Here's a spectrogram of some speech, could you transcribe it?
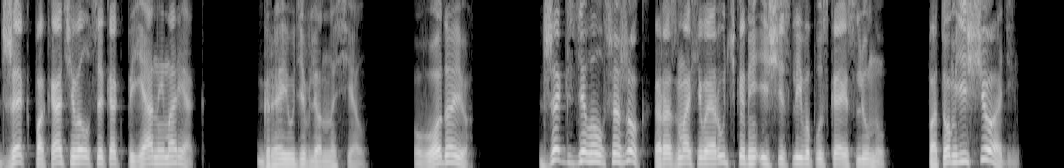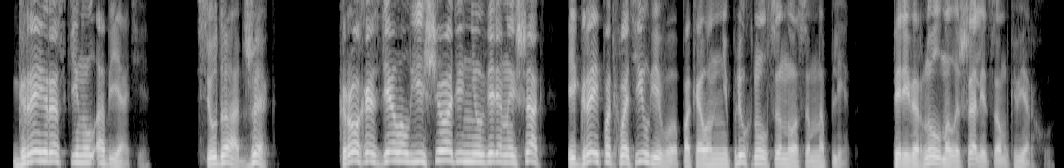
Джек покачивался, как пьяный моряк. Грей удивленно сел. «Во дает!» Джек сделал шажок, размахивая ручками и счастливо пуская слюну. Потом еще один. Грей раскинул объятия. «Сюда, Джек!» Кроха сделал еще один неуверенный шаг, и Грей подхватил его, пока он не плюхнулся носом на плед. Перевернул малыша лицом кверху.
